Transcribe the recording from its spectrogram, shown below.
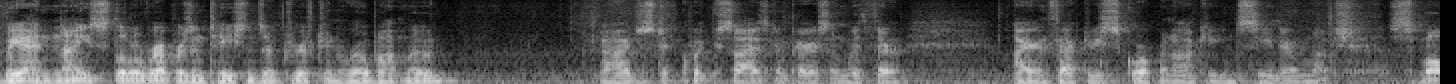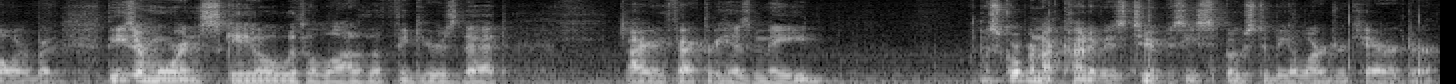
But yeah, nice little representations of drift in robot mode. Uh, just a quick size comparison with their Iron Factory Scorponok. You can see they're much smaller, but these are more in scale with a lot of the figures that Iron Factory has made. Scorponok kind of is too, because he's supposed to be a larger character.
